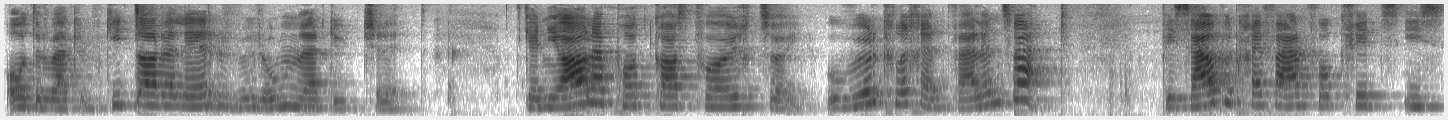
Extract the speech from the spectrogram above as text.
Oder wegen dem Gitarrenlehrer, warum er Deutsch redet. Genialer Podcast von euch zwei und wirklich empfehlenswert. Ich bin selber kein Fan von Kids ins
